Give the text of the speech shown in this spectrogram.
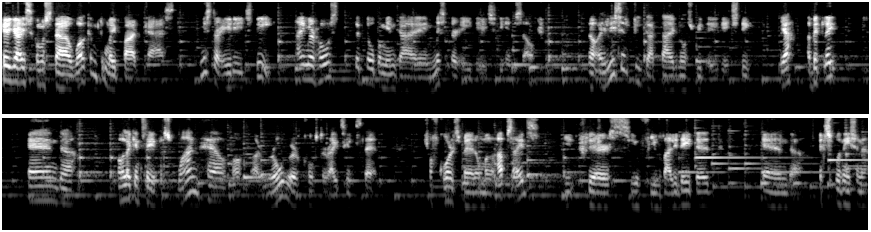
Hey guys, kumusta? Welcome to my podcast, Mr. ADHD. I'm your host, the dopamine guy, Mr. ADHD himself. Now, I recently got diagnosed with ADHD. Yeah, a bit late. And uh, all I can say, it was one hell of a roller coaster ride since then. Of course, merong mga upsides. There's you feel validated and uh, explanation na,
